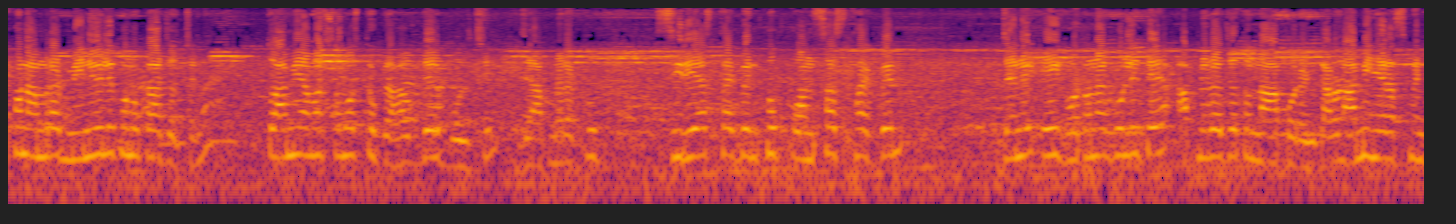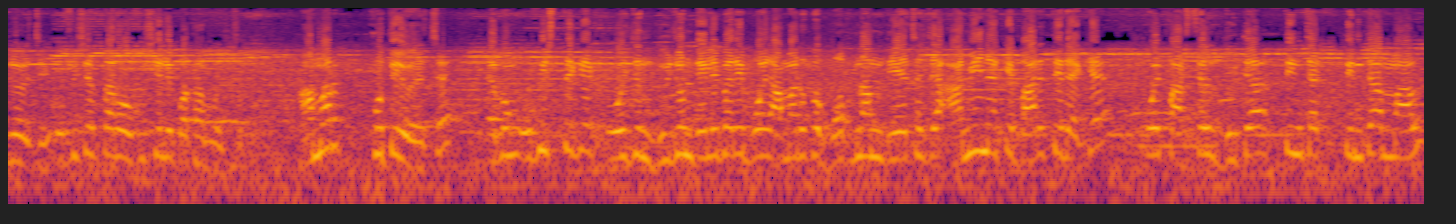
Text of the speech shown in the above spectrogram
এখন আমরা ম্যানুয়ালি কোনো কাজ হচ্ছে না। তো আমি আমার সমস্ত গ্রাহকদের বলছি যে আপনারা খুব সিরিয়াস থাকবেন, খুব কনসাস থাকবেন, যেন এই ঘটনাগুলিতে আপনারা যত না করেন কারণ আমি হ্যারাসমেন্ট হয়েছি। অফিসের তারা অফিসিয়ালি কথা বলছে। আমার ক্ষতি হয়েছে এবং অফিস থেকে ওই যে দুজন ডেলিভারি বয় আমার উপর বদনাম দিয়েছে যে আমি নাকি বাড়িতে রেখে ওই পার্সেল দুইটা, তিনটা তিনটা মাল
